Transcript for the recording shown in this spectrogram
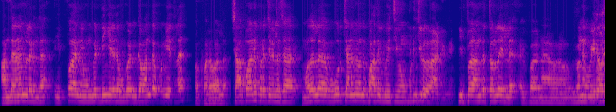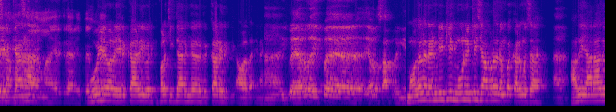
அந்த நிலைமையில இருந்தேன். இப்ப நீ உங்க நீங்க உங்க இங்க வந்த புண்ணியத்துல பரவாயில்ல. சாப்பாடு பிரச்சனை இல்லை சார். முதல்ல ஊர் சனமே வந்து பார்த்துட்டு போயிடுச்சு இவன் முடிஞ்சுடுவான் அப்படின்னு இப்ப அந்த தொல்லை இல்லை. இப்ப நான் இவனு உயிரோட இருக்கேன். இருக்கிறாரு உயிரோட இருக்காடு இவருக்கு பழச்சிக்கிட்டாருங்கிற ரெக்கார்டு இருக்கு. அவ்வளவுதான் எனக்கு. இப்போ எவ்வளவு இப்போ எவ்வளவு சாப்பிடுறீங்க? முதல்ல ரெண்டு இட்லி மூணு இட்லி சாப்பிடுறது ரொம்ப கடுமை சார். அதுவும் யாராவது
